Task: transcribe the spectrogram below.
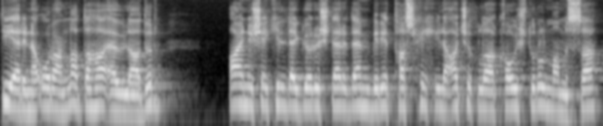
diğerine oranla daha evladır. Aynı şekilde görüşlerden biri tasih ile açıklığa kavuşturulmamışsa,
